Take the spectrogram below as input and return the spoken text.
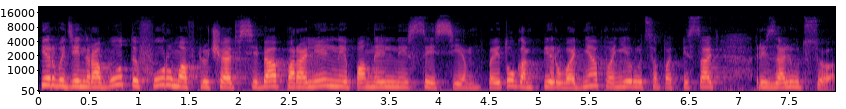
Первый день работы форума включает в себя параллельные панельные сессии. По итогам первого дня планируется подписать резолюцию.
